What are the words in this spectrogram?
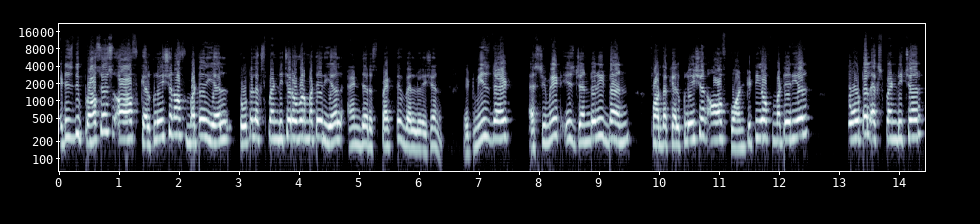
It is the process of calculation of material, total expenditure over material and their respective valuation. It means that estimate is generally done for the calculation of quantity of material, total expenditure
